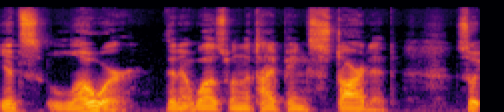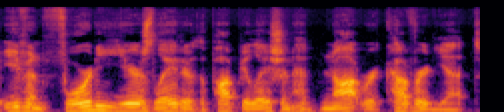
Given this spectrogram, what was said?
It's lower than it was when the Taiping started. So even 40 years later, the population had not recovered yet,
